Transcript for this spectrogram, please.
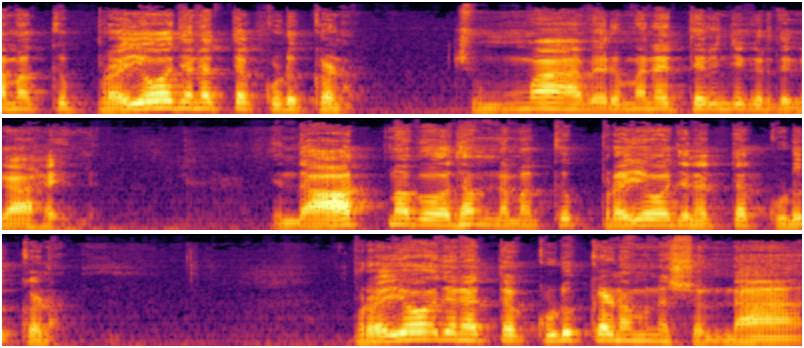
நமக்கு பிரயோஜனத்தை கொடுக்கணும். சும்மா வெறுமனே தெரிஞ்சுக்கிறதுக்காக இல்லை. இந்த ஆத்மபோதம் நமக்கு பிரயோஜனத்தை கொடுக்கணும். பிரயோஜனத்தை கொடுக்கணும்னு சொன்னால்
